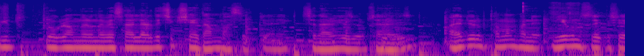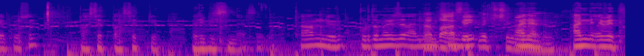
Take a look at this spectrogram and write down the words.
YouTube programlarında vesairelerde çık şeyden bahset diyor. Hani senaryo yazıyorum senaryo yazıyorum. Anne diyorum tamam hani niye bunu sürekli şey yapıyorsun? Bahset bahset diyor. Öyle bilsinler seni. Tamam diyorum. Buradan o yüzden annem Ha, için bir bahsetmek için Aynen. geldim. Anne evet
